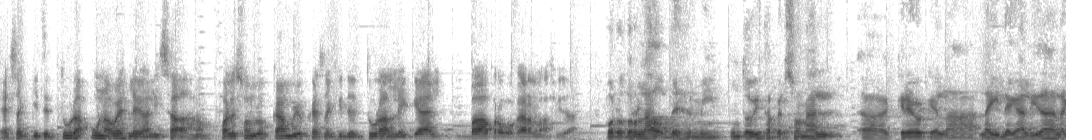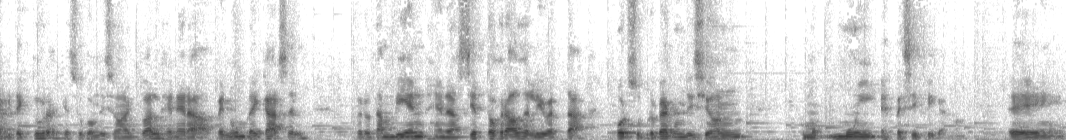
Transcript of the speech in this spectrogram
esa arquitectura una vez legalizada, ¿no? ¿Cuáles son los cambios que esa arquitectura legal va a provocar en la ciudad? Por otro lado, desde mi punto de vista personal, uh, creo que la, ilegalidad de la arquitectura, que su condición actual, genera penumbra y cárcel, pero también genera ciertos grados de libertad por su propia condición como muy específica. ¿no? Eh,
